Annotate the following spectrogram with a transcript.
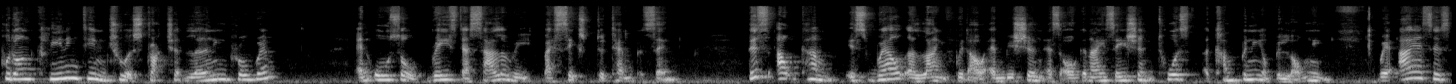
put on cleaning team through a structured learning program, and also raise their salary by 6 to 10%. This outcome is well aligned with our ambition as an organization towards a company of belonging, where ISS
